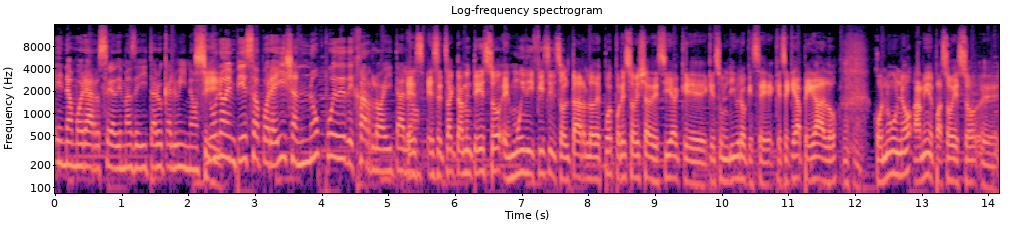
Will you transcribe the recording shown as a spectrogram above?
enamorarse, además de Italo Calvino. Sí. Si uno empieza por ahí, ya no puede dejarlo a Italo. Es, es exactamente eso, es muy difícil soltarlo después, por eso ella decía que, que es un libro que se, que se queda pegado con uno. A mí me pasó eso, eh,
